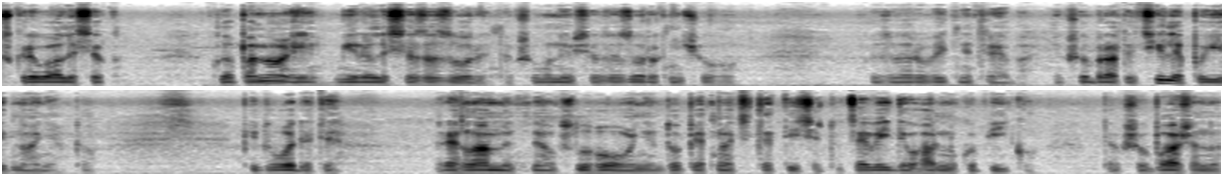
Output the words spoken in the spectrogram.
скривалися клапана і мірилися зазори. Так що вони всі в зазорах нічого робити не треба. Якщо брати ціле поєднання, то підводити регламентне обслуговування до 15 тисяч, то це вийде в гарну копійку. Так що бажано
